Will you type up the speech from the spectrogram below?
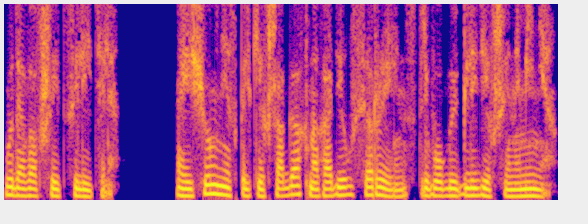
выдававший целителя. А еще в нескольких шагах находился Рейн с тревогой глядевший на меня.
